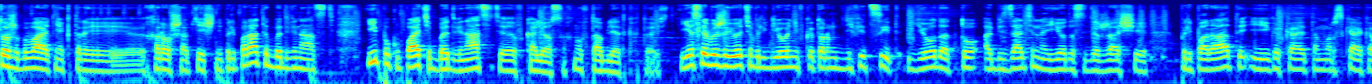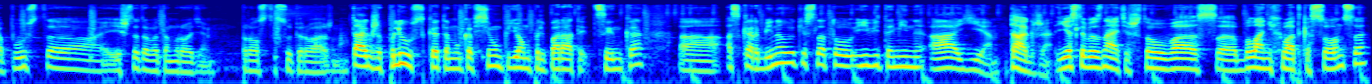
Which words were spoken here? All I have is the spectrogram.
тоже бывают некоторые хорошие аптечные препараты B12, и покупайте B12 э, в колесах, ну в таблетках то есть. Если вы живете в регионе, в котором дефицит йода, то обязательно йодосодержащие препараты и какая-то морская капуста и что-то в этом роде просто супер важно. Также плюс к этому ко всему пьем препараты цинка, а, аскорбиновую кислоту и витамины А, Е. Также, если вы знаете, что у вас а, была нехватка солнца,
